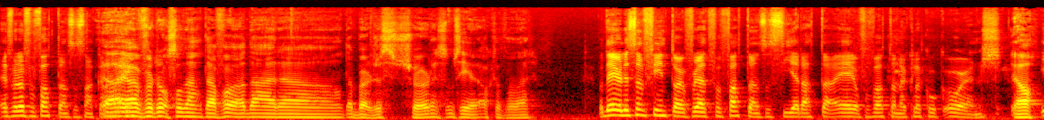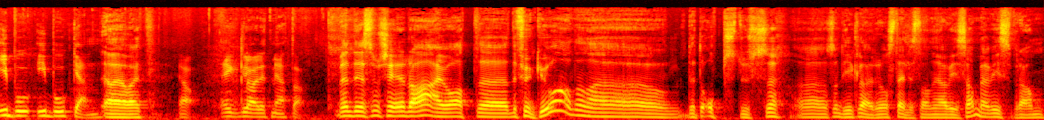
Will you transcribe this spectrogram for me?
Jeg føler det er forfatteren som snakker. ja jeg følte også det. Det er, for, det er, eh, det er Burgess sjøl som sier akkurat det der. Og det er jo sånn fint også, fordi at Forfatteren som sier dette, er jo forfatteren av Clockwork Orange Ja, i, bo i boken. ja jeg vet. Ja, jeg er glad i litt meta. Men det som skjer da, er jo at eh, det funker jo, da, denne, dette oppstusset uh, som de klarer å stelle i stand i avisa med å vise fram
